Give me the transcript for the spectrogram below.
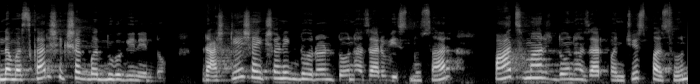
नमस्कार शिक्षक बंधू भगिनींनो. राष्ट्रीय शैक्षणिक धोरण दोन हजार वीसनुसार पाच मार्च दोन हजार पंचवीसपासून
